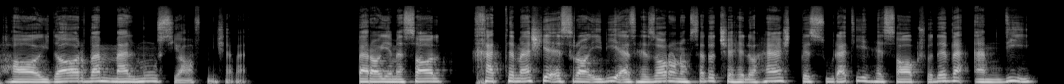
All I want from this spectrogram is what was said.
پایدار و ملموس یافت می شود. برای مثال خط مشی اسرائیلی از 1948 به صورتی حساب شده و عمدی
